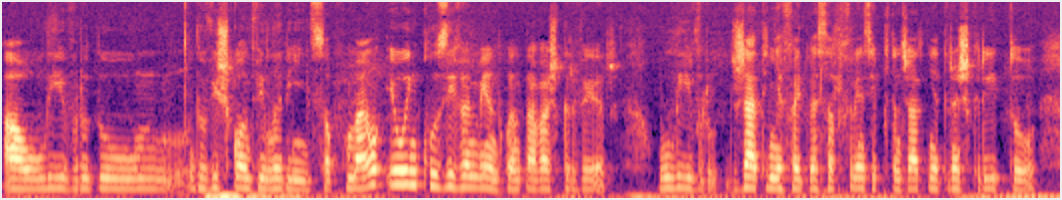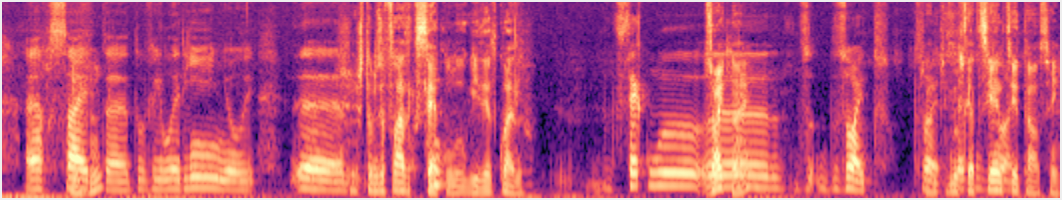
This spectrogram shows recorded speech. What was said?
ao livro do, do Visconde Vilarinho de São Romão. Eu, inclusivamente, quando estava a escrever o livro, já tinha feito essa referência e, portanto, já tinha transcrito a receita uhum. do Vilarinho. Uh, Estamos a falar de que século, Guida? De quando? De século XVIII, não é? XVIII. 18, 1700 e tal, sim.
